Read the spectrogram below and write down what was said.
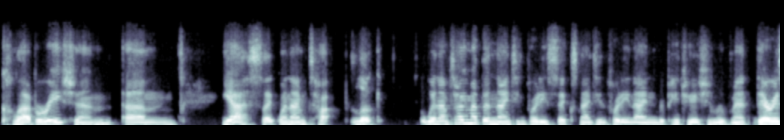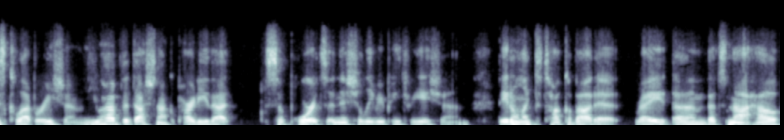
collaboration, um, yes, like when I'm ta- look when I'm talking about the 1946 1949 repatriation movement, there is collaboration. You have the Dashnak Party that supports initially repatriation. They don't like to talk about it, right? Um, that's not how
